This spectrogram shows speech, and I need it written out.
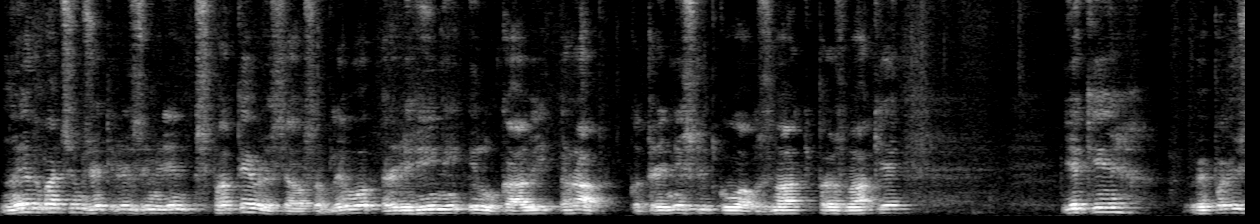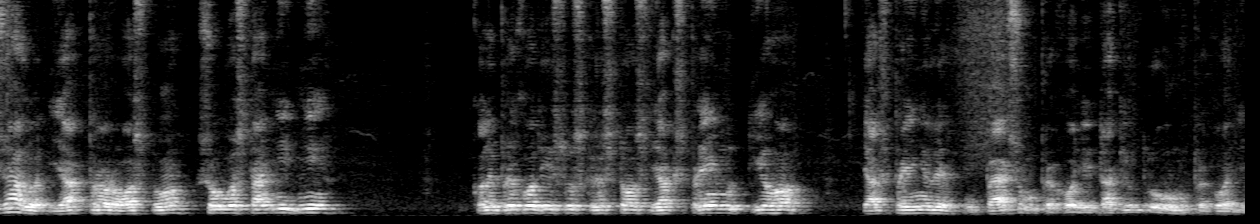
Ну, як бачимо, жителі землі спротивилися, особливо релігійний і лукавий раб, котрий не слідкував знак, про знаки, які виповіжало як пророцтво, що в останні дні, коли приходить Ісус Христос, як сприймуть Його, як сприйняли у першому приході, так і в другому приході.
